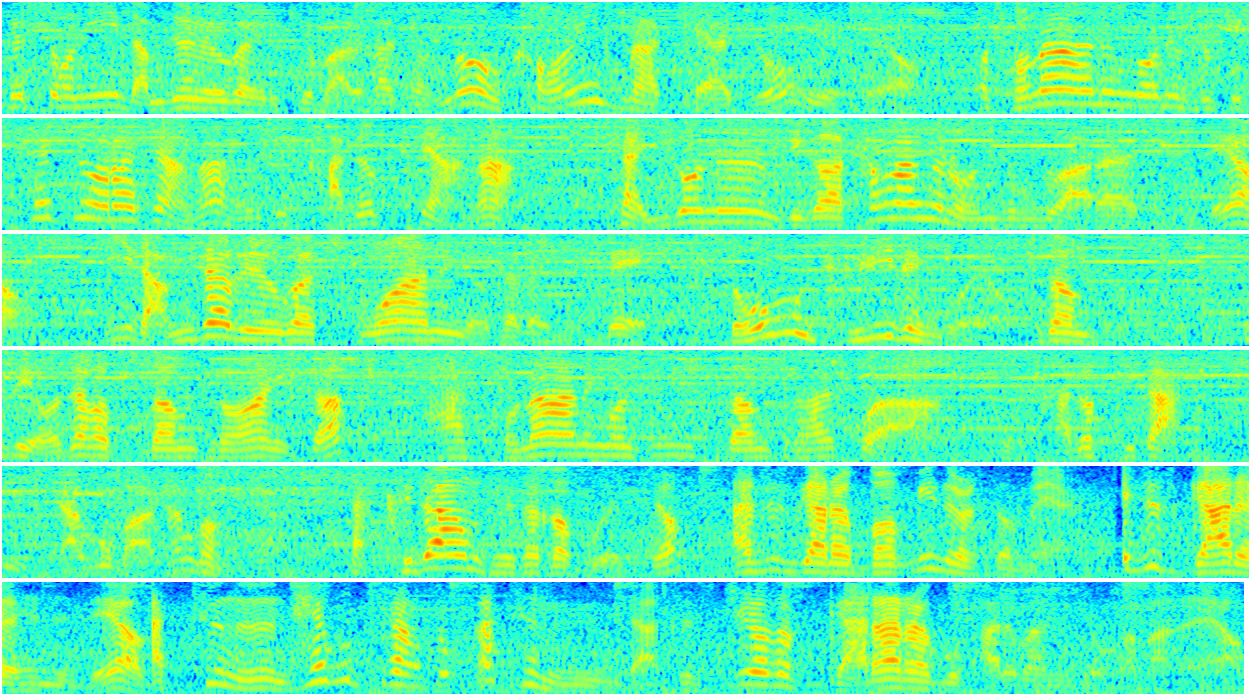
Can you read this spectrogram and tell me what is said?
그랬더니 남자 배우가 이렇게 말을 하죠. No, calling's not casual. 이랬어요. 어, 전화하는 거는 그렇게 캐주얼하지 않아. 그렇게 가볍지 않아. 자, 이거는 우리가 상황을 어느 정도 알아야 되는데요. 이 남자 배우가 좋아하는 여자가 있는데 너무 들이댄 거예요. 부담스럽게. 그래서 여자가 부담스러워하니까 아, 전화하는 건 좀 부담스러워 할 거야. 그래서 가볍지가 않지. 라고 말한 겁니다. 자, 그 다음 대사가 뭐였죠? I just gotta bump into her somewhere. I just gotta 했는데요. have to랑 똑같은 의미입니다. 그래서 줄여서 gotta라고 발음하는 경우가 많아요.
